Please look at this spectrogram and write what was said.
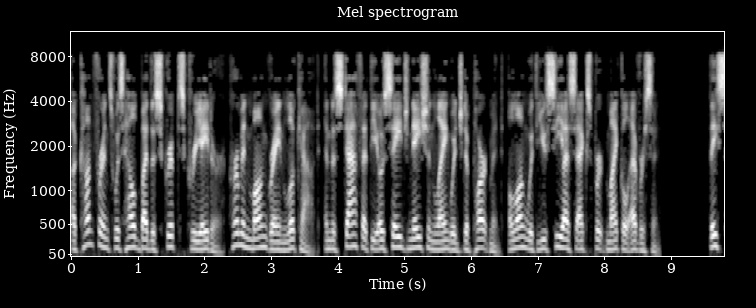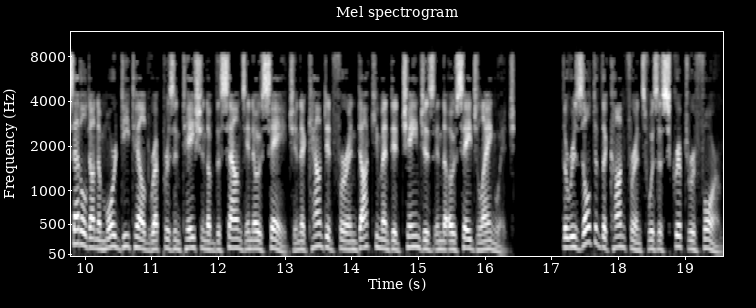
a conference was held by the script's creator, Herman Mongrain Lookout, and the staff at the Osage Nation Language Department, along with UCS expert Michael Everson. They settled on a more detailed representation of the sounds in Osage and accounted for and documented changes in the Osage language. The result of the conference was a script reform,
